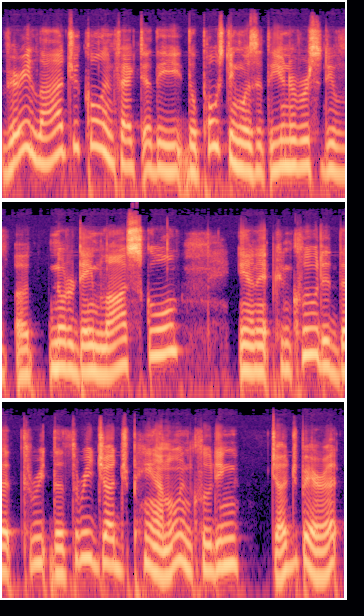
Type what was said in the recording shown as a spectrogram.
very logical. In fact, uh, the, the posting was at the University of uh, Notre Dame Law School, and it concluded that three, the three judge panel, including Judge Barrett,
